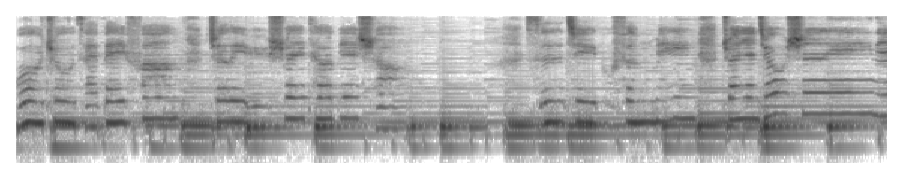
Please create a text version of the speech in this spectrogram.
我住在北方，这里雨水特别少，四季不分明，转眼就是一年。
